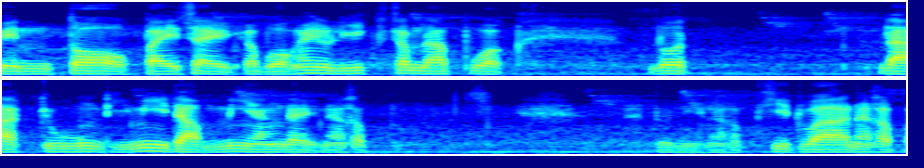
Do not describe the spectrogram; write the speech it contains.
เป็นต่อออกไปใส่กระบอกไฮดรอลิกสำหรับพวกรถลากจูงที่มีดำมียังใดนะครับ ตัวนี้นะครับคิดว่านะครับ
